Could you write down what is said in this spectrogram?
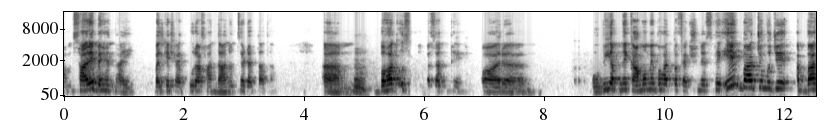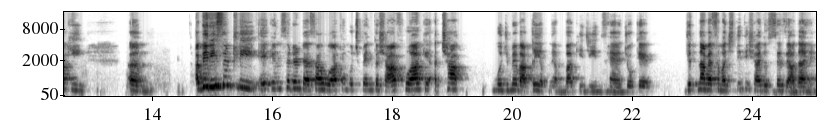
ہم سارے بہن بھائی بلکہ شاید پورا خاندان ان سے ڈرتا تھا۔ بہت اس پسند تھے اور وہ بھی اپنے کاموں میں بہت پرفیکشنسٹ تھے۔ ایک بات جو مجھے ابا کی ابھی ریسنٹلی ایک انسیڈنٹ ایسا ہوا کہ مجھ پہ انکشاف ہوا کہ اچھا مجھ میں واقعی اپنے ابا کی جینز ہیں جو کہ جتنا میں سمجھتی تھی شاید اس سے زیادہ ہیں۔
